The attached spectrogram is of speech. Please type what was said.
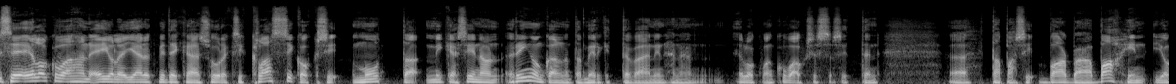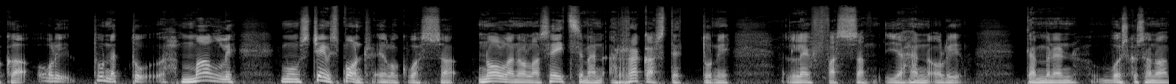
se elokuvahan ei ole jäänyt mitenkään suureksi klassikoksi, mutta mikä siinä on Ringon kannalta merkittävää, niin hän elokuvan kuvauksessa sitten tapasi Barbara Bachin, joka oli tunnettu malli muun muassa James Bond-elokuvassa 007 rakastettuni leffassa ja hän oli tämmöinen, voisiko sanoa,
